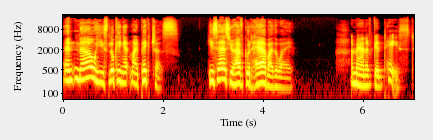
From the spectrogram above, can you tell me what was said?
And now he's looking at my pictures. He says you have good hair, by the way. A man of good taste.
